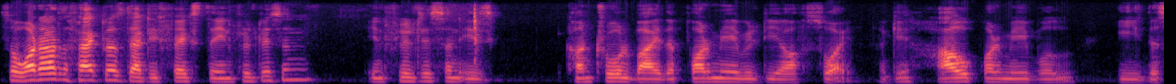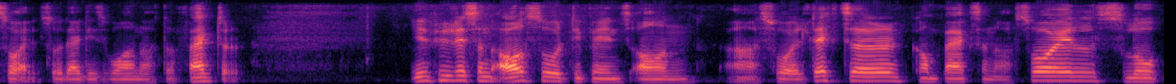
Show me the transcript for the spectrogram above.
So what are the factors that affects the infiltration? Infiltration is controlled by the permeability of soil. Okay, how permeable is the soil? So that is one of the factor. Infiltration also depends on uh, soil texture, compaction of soil, slope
